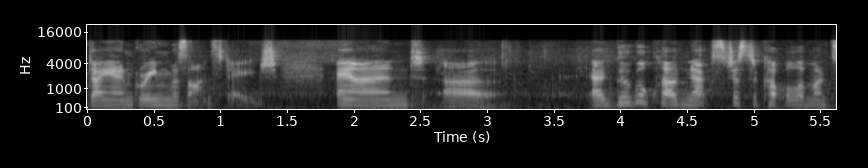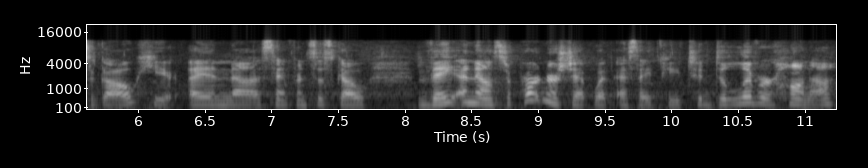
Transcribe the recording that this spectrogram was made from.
Diane Greene was on stage, and uh, at Google Cloud Next just a couple of months ago here in uh, San Francisco, they announced a partnership with SAP to deliver HANA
